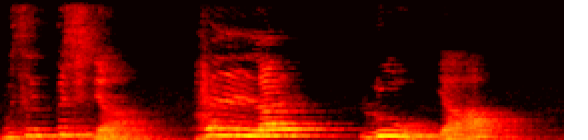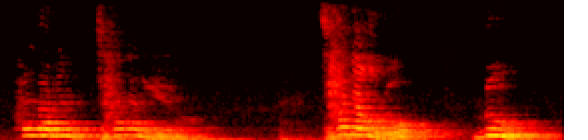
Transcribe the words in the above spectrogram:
무슨 뜻이냐? 할랄루야. 할랄은 찬양이에요. 찬양으로 루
